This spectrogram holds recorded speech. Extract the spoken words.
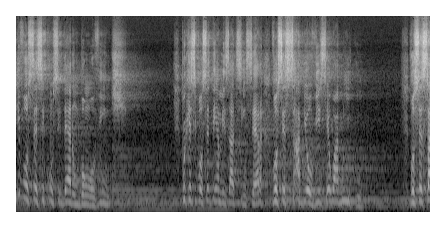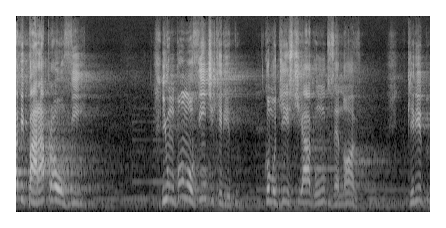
E você se considera um bom ouvinte? Porque se você tem amizade sincera, você sabe ouvir seu amigo. Você sabe parar para ouvir. E um bom ouvinte, querido, como diz Tiago 1,19, querido,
